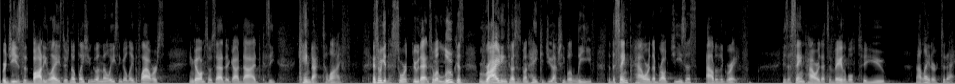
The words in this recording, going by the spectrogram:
where Jesus' body lays. There's no place you can go in the Middle East and go lay the flowers and go, I'm so sad that God died because he came back to life. And so we get to sort through that. And so what Luke is writing to us is going, hey, could you actually believe that the same power that brought Jesus out of the grave is the same power that's available to you, not later, today?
